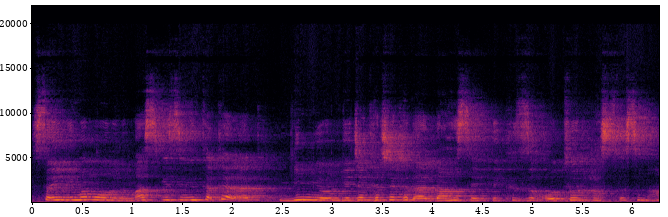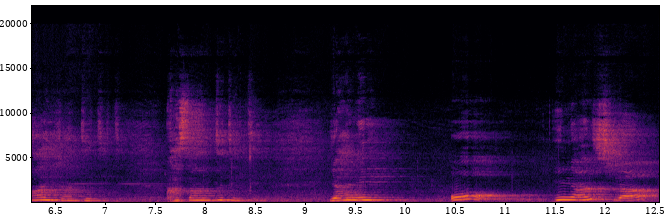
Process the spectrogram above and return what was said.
Sayın İmamoğlu'nun maskesini takarak bilmiyorum gece kaça kadar dans etti. Kızım otur hastasın. Hayır anne dedi. Kazandı dedi. Yani o inançla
